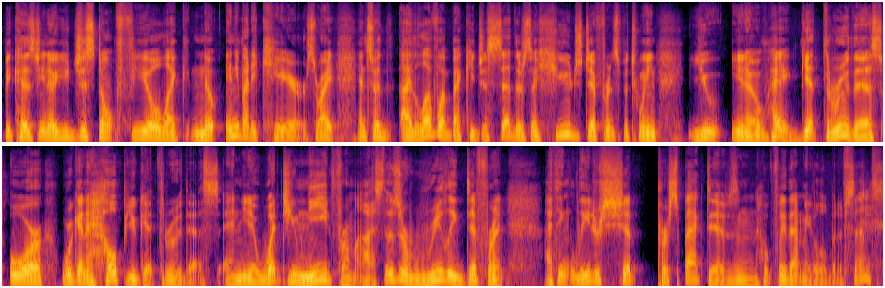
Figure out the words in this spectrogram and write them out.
because you know you just don't feel like no anybody cares, right? And so I love what Becky just said. There's a huge difference between you, you know, hey, get through this, or we're going to help you get through this, and you know, what do you need from us? Those are really different, I think, leadership perspectives, and hopefully that made a little bit of sense.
